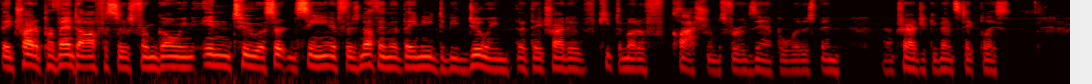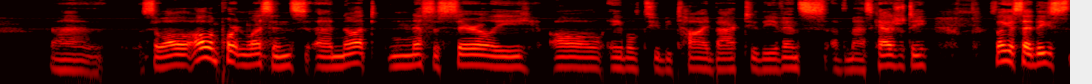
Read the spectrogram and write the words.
they try to prevent officers from going into a certain scene if there's nothing that they need to be doing that they try to keep them out of classrooms for example where there's been uh, tragic events take place. Uh, so all, all important lessons, uh, not necessarily all able to be tied back to the events of the mass casualty. So, like I said, these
